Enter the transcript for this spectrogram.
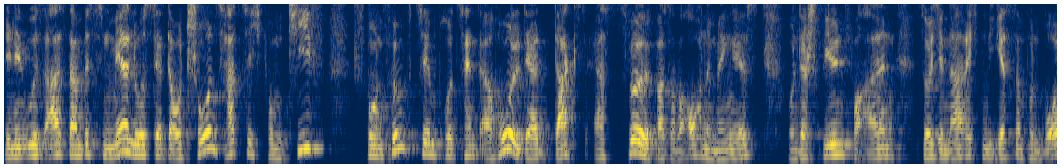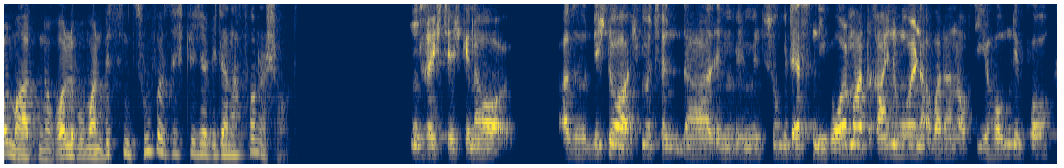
In den USA ist da ein bisschen mehr los. Der Dow Jones hat sich vom Tief schon 15 Prozent erholt, der DAX erst 12, was aber auch eine Menge ist. Und da spielen vor allem solche Nachrichten wie gestern von Walmart eine Rolle, wo man ein bisschen zuversichtlicher wieder nach vorne schaut. Richtig, genau also nicht nur, ich möchte da im, im Zuge dessen die Walmart reinholen, aber dann auch die Home Depot.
